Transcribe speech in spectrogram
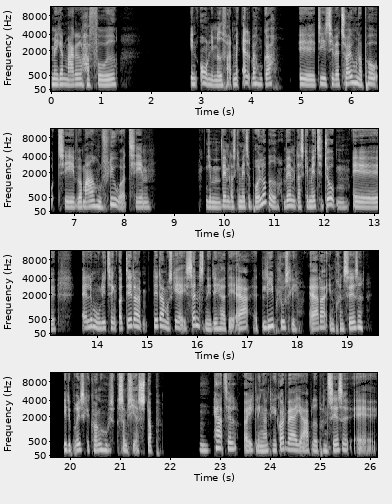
Meghan Markle har fået en ordentlig medfart med alt, hvad hun gør. Øh, det er til, hvad tøj hun har på, til hvor meget hun flyver, til jamen, hvem der skal med til brylluppet, hvem der skal med til dåben, øh, alle mulige ting. Og det der, det, der måske er essensen i det her, det er, at lige pludselig er der en prinsesse i det britiske kongehus, som siger stop. Mm. Hertil og ikke længere. Det kan godt være, at jeg er blevet prinsesse af,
